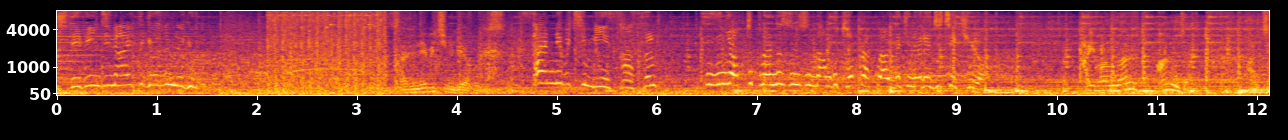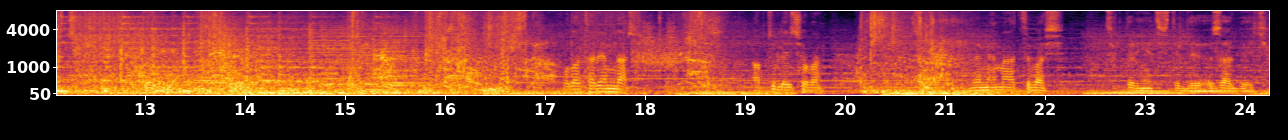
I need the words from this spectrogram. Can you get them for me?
İşlediğin cinayeti gözümle gördüm. Sen ne biçim bir yolcusun? Sen ne biçim bir insansın? Sizin yaptıklarınız yüzünden bu topraklardakiler acı çekiyor. Hayvanlar ancak acı çeker. Polat Alemdar, Abdülay Çoban ve Mehmet Atıbaş. Türklerin yetiştirdiği özel bir ekip.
